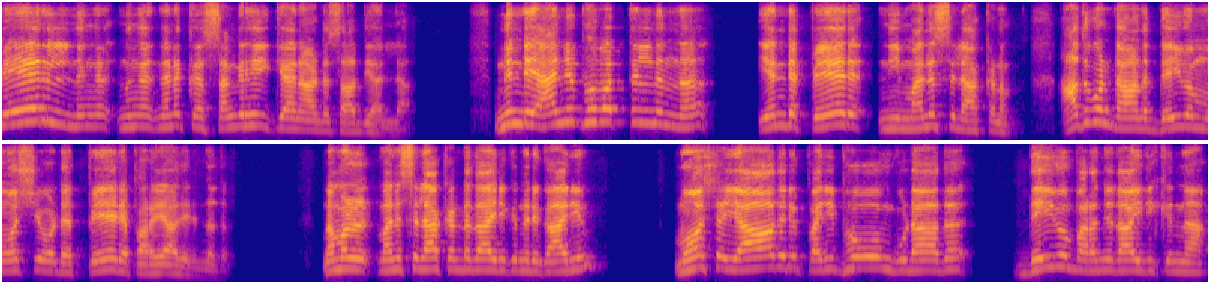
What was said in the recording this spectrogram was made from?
പേരിൽ നിങ്ങൾ നിങ്ങൾ നിനക്ക് സംഗ്രഹിക്കാനായിട്ട് സാധ്യമല്ല. നിന്റെ അനുഭവത്തിൽ നിന്ന് എന്റെ പേര് നീ മനസ്സിലാക്കണം. അതുകൊണ്ടാണ് ദൈവം മോശയോട് പേര് പറയാതിരുന്നത്. നമ്മൾ മനസ്സിലാക്കേണ്ടതായിരിക്കുന്ന ഒരു കാര്യം മോശ യാതൊരു പരിഭവവും കൂടാതെ ദൈവം പറഞ്ഞതായിരിക്കുന്ന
